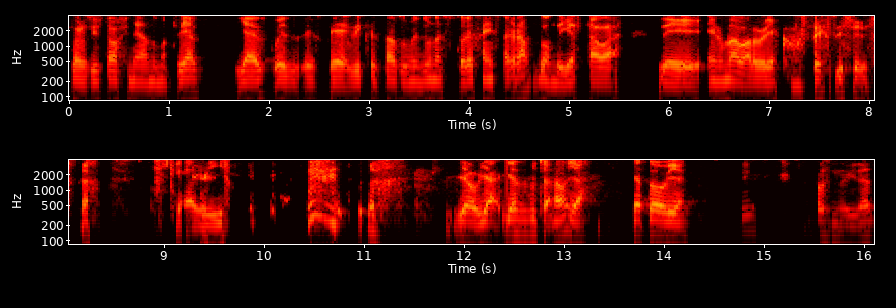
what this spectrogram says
pero sí estaba generando material. Ya después este, vi que estaba subiendo unas historias a Instagram donde ya estaba de, en una barbería, como ustedes dicen, está, ya, ya, ya se escucha, ¿no? Ya, ya todo bien. Es Navidad.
